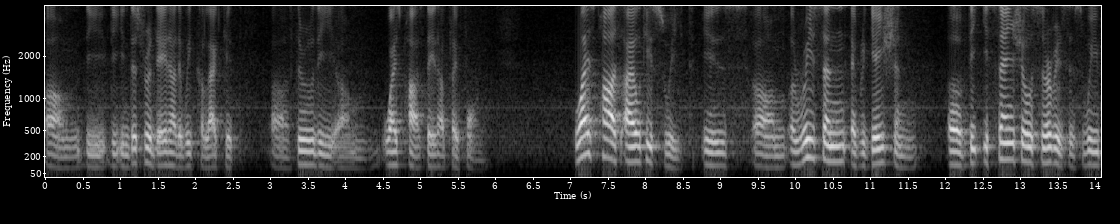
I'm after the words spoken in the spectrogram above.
um, the, the, industrial data that we collected uh, through the um, WISE-PaaS data platform. WISE-PaaS IoT Suite is um, a recent aggregation of the essential services we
